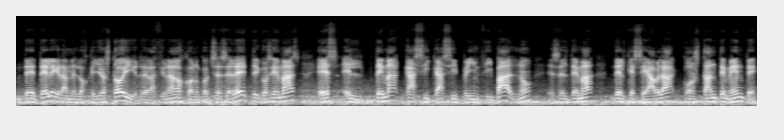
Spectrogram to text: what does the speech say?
de, Telegram en los que yo estoy relacionados con coches eléctricos y demás, es el tema casi casi principal, ¿no? Es el tema del que se habla constantemente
